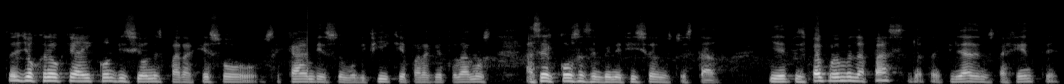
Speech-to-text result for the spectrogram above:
Entonces yo creo que hay condiciones para que eso se cambie, se modifique, para que podamos hacer cosas en beneficio de nuestro Estado. Y el principal problema es la paz, la tranquilidad de nuestra gente,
